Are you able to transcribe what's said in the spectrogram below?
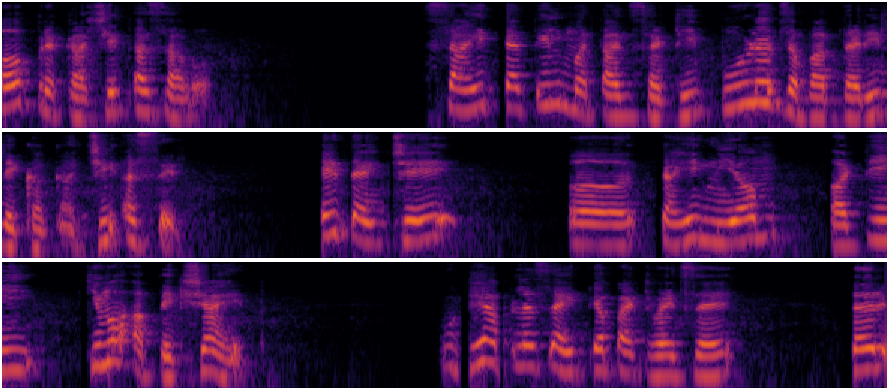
अप्रकाशित असावं. साहित्यातील मतांसाठी पूर्ण जबाबदारी लेखकाची असेल. हे त्यांचे काही नियम अटी किंवा अपेक्षा आहेत. कुठे आपलं साहित्य पाठवायचं आहे तर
